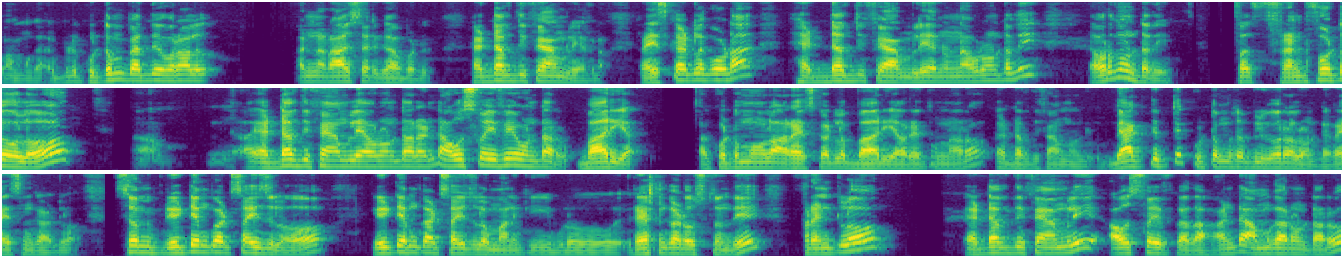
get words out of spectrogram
మా అమ్మగారు ఇప్పుడు కుటుంబ పెద్ద వివరాలు అన్న రాశారు కాబట్టి హెడ్ ఆఫ్ ది ఫ్యామిలీ అక్కడ. రైస్ కార్డులో కూడా హెడ్ ఆఫ్ ది ఫ్యామిలీ అని ఉన్న ఎవరు ఉంటుంది. ఎవరిదో ఉంటుంది. ఫస్ట్ ఫ్రంట్ ఫోటోలో హెడ్ ఆఫ్ ది ఫ్యామిలీ ఎవరు ఉంటారంటే హౌస్ వైఫే ఉంటారు భార్య. ఆ కుటుంబంలో ఆ రైస్ కార్డులో భార్య ఎవరైతే ఉన్నారో హెడ్ ఆఫ్ ది ఫ్యామిలీ ఉంటుంది. బ్యాక్ తిప్పితే కుటుంబ సభ్యుల వివరాలు ఉంటాయి రేషన్ కార్డులో. సో మీకు ఏటీఎం కార్డు సైజులో ఏటీఎం కార్డు సైజులో మనకి ఇప్పుడు రేషన్ కార్డు వస్తుంది. ఫ్రంట్లో head of the family housewife కదా అంటే అమ్మగారు ఉంటారు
